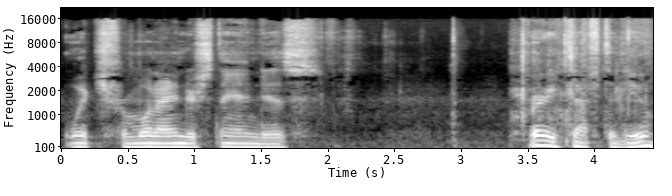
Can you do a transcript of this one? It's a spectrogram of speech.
which from what I understand is very tough to do.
